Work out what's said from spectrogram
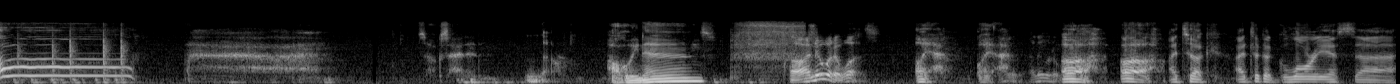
Oh, so excited. No. Halloween ends. Oh, I knew what it was. Oh yeah. Oh yeah. I what it was. Oh, oh, I took I took a glorious uh,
